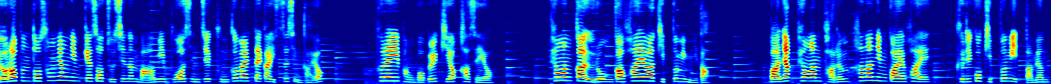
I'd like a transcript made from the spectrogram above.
여러분도 성령님께서 주시는 마음이 무엇인지 궁금할 때가 있으신가요? 프레이 방법을 기억하세요. 평안과 의로움과 화해와 기쁨입니다. 만약 평안, 발음, 하나님과의 화해, 그리고 기쁨이 있다면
